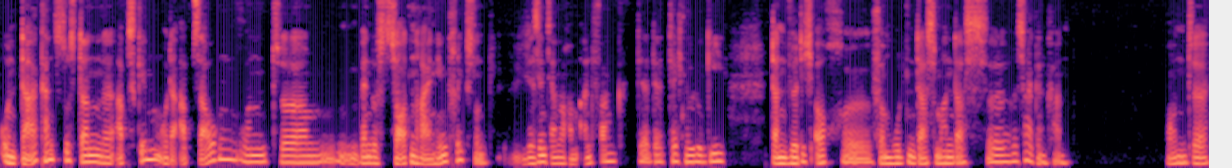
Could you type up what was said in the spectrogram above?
Und da kannst du es dann äh, abskimmen oder absaugen und ähm, wenn du es sortenrein hinkriegst und wir sind ja noch am Anfang der, der Technologie, dann würde ich auch äh, vermuten, dass man das äh, recyceln kann. Und äh,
